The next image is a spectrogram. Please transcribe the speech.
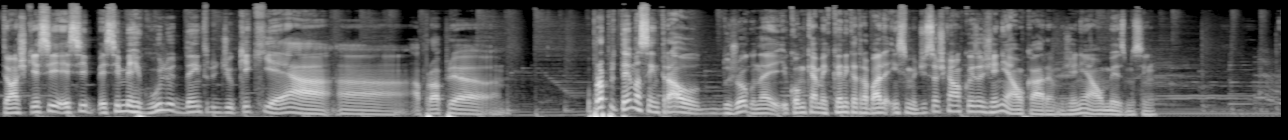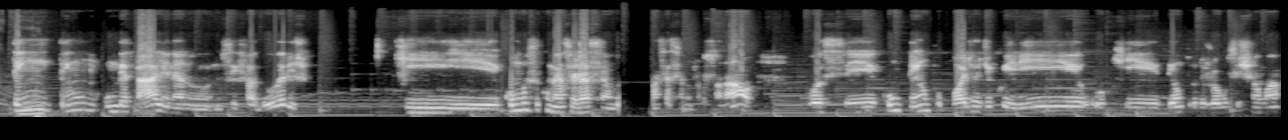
Então acho que esse, esse, esse mergulho dentro de o que, que é a, a, a própria. O próprio tema central do jogo, né? E como que a mecânica trabalha em cima disso, acho que é uma coisa genial, cara. Genial mesmo, assim. Tem, uhum. tem um, um, detalhe, né, nos no Ceifadores, que como você começa já sendo um assassino profissional, você, com o tempo, pode adquirir o que dentro do jogo se chama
